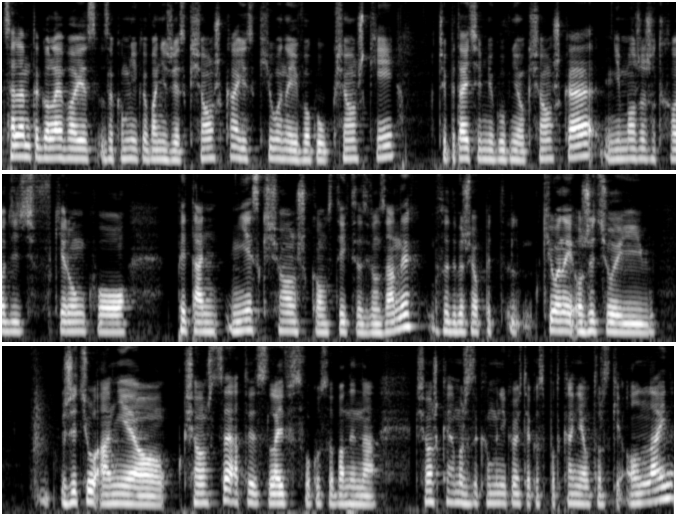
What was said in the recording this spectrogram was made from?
Celem tego live'a jest zakomunikowanie, że jest książka, jest Q&A wokół książki, czy pytajcie mnie głównie o książkę. Nie możesz odchodzić w kierunku pytań nie z książką stricte związanych, bo wtedy będziesz miał Q&A o życiu i życiu, a nie o książce, a to jest live sfokusowany na książkę. Możesz zakomunikować jako spotkanie autorskie online,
